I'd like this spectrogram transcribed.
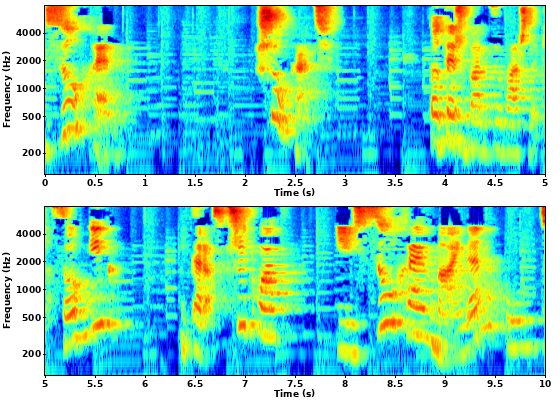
Suchen. Szukać. To też bardzo ważny czasownik. I teraz przykład. Ich suche meinen Hund.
